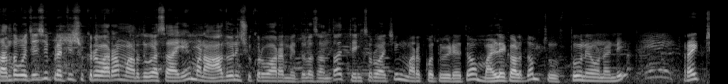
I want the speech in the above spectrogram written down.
సంత వచ్చేసి ప్రతి శుక్రవారం అరుదుగా సాగే మన ఆధునిక శుక్రవారం ఎద్దుల సంత. థ్యాంక్స్ ఫర్ వాచింగ్ మరొక వీడియోతో మళ్ళీ కలుద్దాం. చూస్తూనే ఉండండి. రైట్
